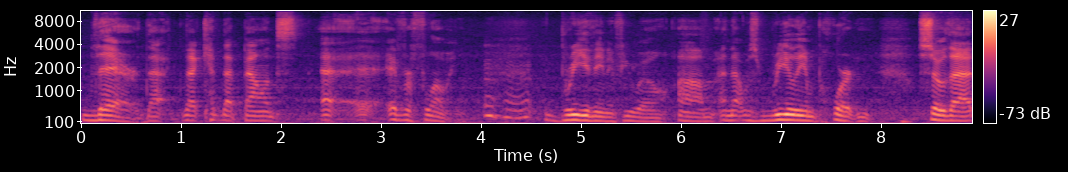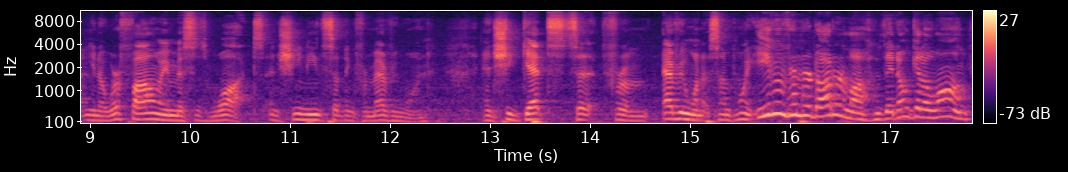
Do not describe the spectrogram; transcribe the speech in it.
there. That that kept that balance ever flowing, breathing, if you will, um, and that was really important. So that you know we're following Mrs. Watts, and she needs something from everyone, and she gets it from everyone at some point, even from her daughter-in-law, who they don't get along.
